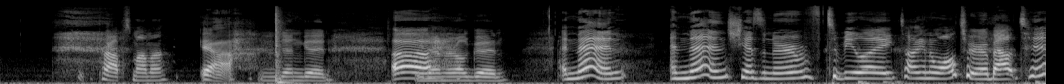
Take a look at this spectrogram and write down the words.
Props, mama. Yeah. You're doing good. Uh, You're doing real good. And then, and then she has the nerve to be like talking to Walter about Tim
